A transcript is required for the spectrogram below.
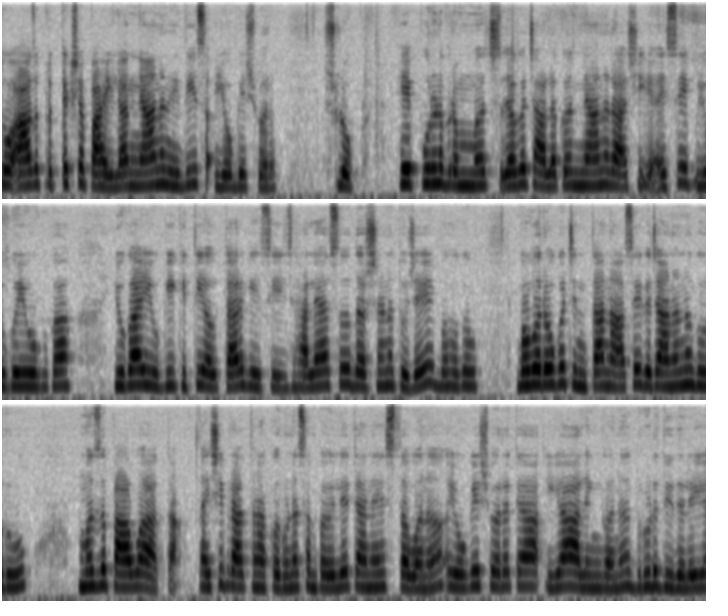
तो आज प्रत्यक्ष पाहिला. ज्ञाननिधी योगेश्वर. श्लोक. हे पूर्ण ब्रह्म जगचालक ज्ञानराशी ऐसे युगयुगा युगायुगी किती अवतार घेसी. झाल्यास दर्शन तुझे भग भवरोग चिंता नासे गजानन गुरु मज पाव आता. ऐशी प्रार्थना करून संपविले त्याने स्तवन. योगेश्वर त्या या आलिंगन दृढ दिदले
